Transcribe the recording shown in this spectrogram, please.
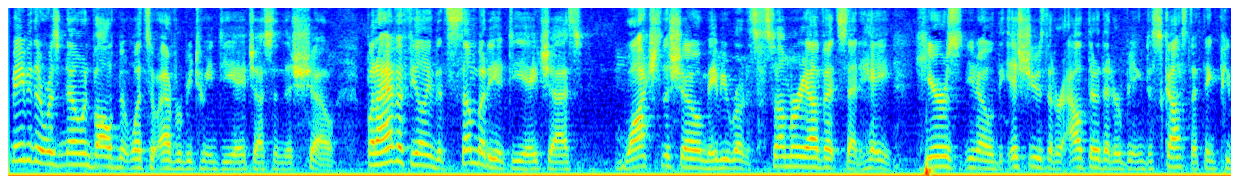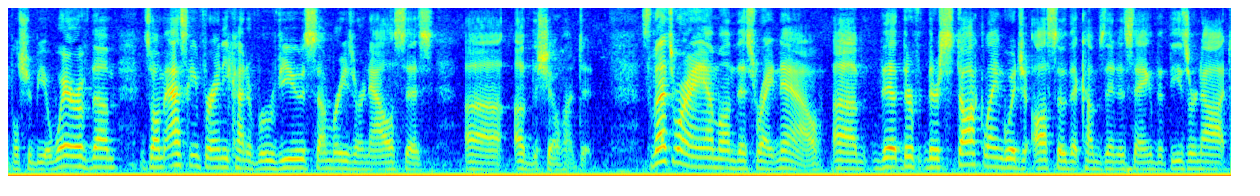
maybe there was no involvement whatsoever between DHS and this show. But I have a feeling that somebody at DHS watched the show, maybe wrote a summary of it, said, "Hey, here's, you know, the issues that are out there that are being discussed. I think people should be aware of them." And so I'm asking for any kind of reviews, summaries, or analysis uh, of the show Hunted. So that's where I am on this right now. Um, the, their stock language also that comes in is saying that these are not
